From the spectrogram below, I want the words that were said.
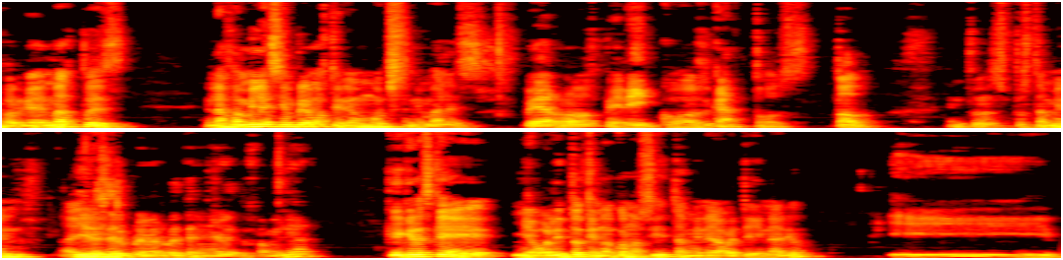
Porque además pues en la familia siempre hemos tenido muchos animales, perros, pericos, gatos, todo. Entonces, pues también... Ahí... ¿Y eres el primer veterinario de tu familia? ¿Qué crees que mi abuelito que no conocí también era veterinario? Y...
